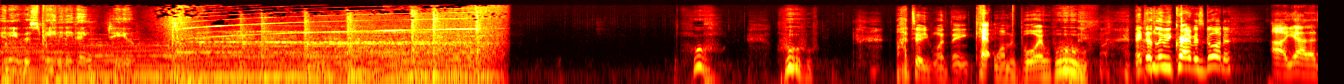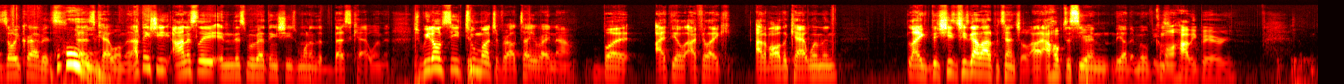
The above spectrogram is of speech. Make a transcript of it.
Any of this mean anything to you? Whew. Whew. I tell you one thing, Catwoman, boy, whoo. Ain't that Lenny Kravitz's daughter? Uh, yeah, that's Zoe Kravitz Ooh. as Catwoman. I think she, honestly, in this movie, I think she's one of the best Catwomen. We don't see too much of her, I'll tell you right now. But I feel, I feel like out of all the Catwomen, like she's she's got a lot of potential. I, I hope to see her in the other movies. Come on, Halle Berry.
